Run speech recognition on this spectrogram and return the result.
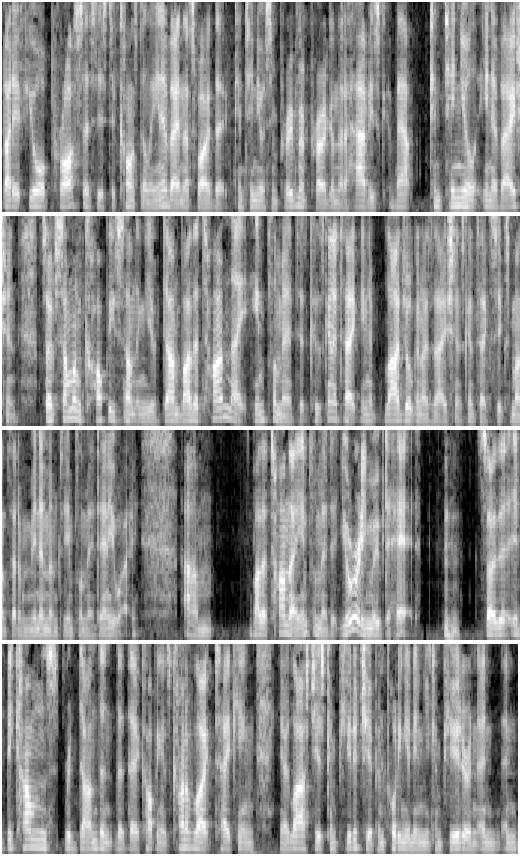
But if your process is to constantly innovate, and that's why the continuous improvement program that I have is about continual innovation. So if someone copies something you've done, by the time they implement it, because it's going to take, in a large organization, it's going to take six months at a minimum to implement anyway. Um, by the time they implement it, you're already moved ahead. So that it becomes redundant that they're copying. It's kind of like taking, you know, last year's computer chip and putting it in your computer and, and, and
